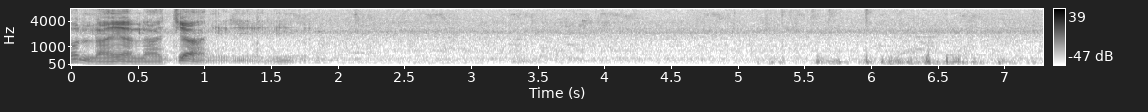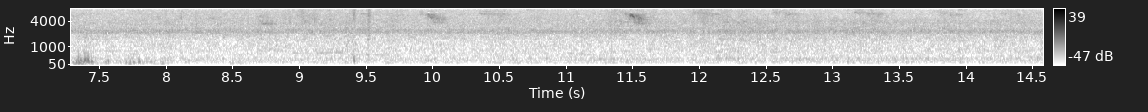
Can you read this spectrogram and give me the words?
ဟော line ရလာကြနေတယ်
